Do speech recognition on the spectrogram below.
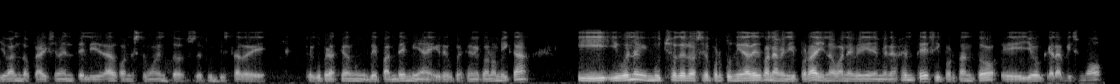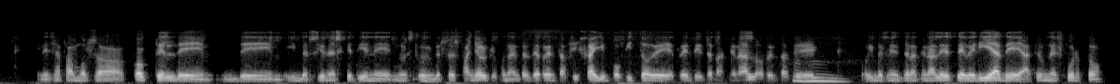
llevando clarísimamente el liderazgo en este momento desde el punto de vista de, recuperación de pandemia y recuperación económica. Y, bueno, y muchas de las oportunidades van a venir por ahí, no van a venir emergentes. Y por tanto eh, yo que ahora mismo en esa famosa cóctel de, inversiones que tiene nuestro inversor español, que fundamentalmente de renta fija y un poquito de renta internacional o rentas de, o inversiones internacionales, debería de hacer un esfuerzo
